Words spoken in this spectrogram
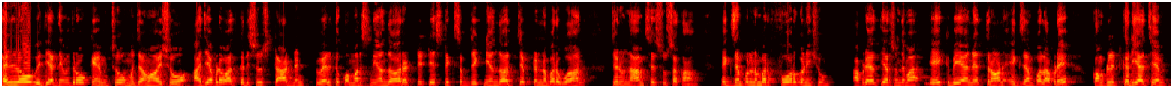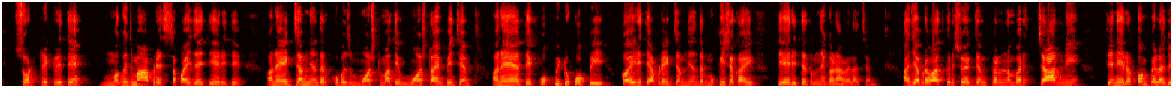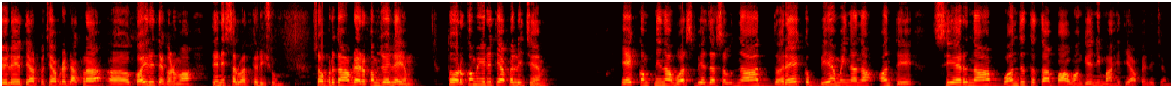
Hello વિદ્યાર્થી મિત્રો, કેમ છો? મજામાં હશો? આજે આપણે વાત કરીશું સ્ટાર્ડન્ટ ટ્વેલ્થ કોમર્સની અંદર સ્ટેટિસ્ટિક સબ્જેક્ટની અંદર, ચેપ્ટર નંબર વન, જેનું નામ છે સૂચકાંક એક્ઝામ્પલ નંબર ફોર ગણીશું. આપણે અત્યાર સુધીમાં એક, બે અને ત્રણ એક્ઝામ્પલ આપણે કમ્પ્લીટ કર્યા છે. શોર્ટ ટ્રીક રીતે મગજમાં આપણે સપાઈ જાય તે રીતે. અને એક્ઝામની અંદર ખૂબ જ મોસ્ટમાંથી મોસ્ટ આઈમ્પી છે અને તે કોપી ટુ કોપી કઈ રીતે આપણે એક્ઝામની અંદર મૂકી શકાય તે રીતે તમને ગણાવેલા છે. આજે આપણે વાત કરીશું એક્ઝામ્પલ નંબર ચારની. તેની રકમ પહેલાં જોઈ લઈએ, ત્યાર પછી આપણે દાખલા કઈ રીતે ગણવા તેની શરૂઆત કરીશું. સૌપ્રથમ આપણે રકમ જોઈ લઈએ. તો રકમ એ રીતે આપેલી છે. એક કંપનીના વર્ષ બે હજાર ચૌદના દરેક બે મહિનાના અંતે શેરના બંધ થતા ભાવ અંગેની માહિતી આપેલી છે.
